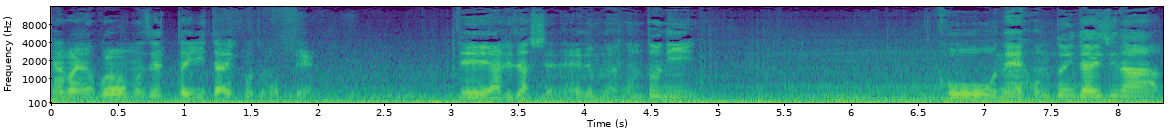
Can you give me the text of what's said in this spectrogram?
やばいなこれはもう絶対ギター弾こうと思って。でやりだしてね。でもね本当にこうね本当に大事な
